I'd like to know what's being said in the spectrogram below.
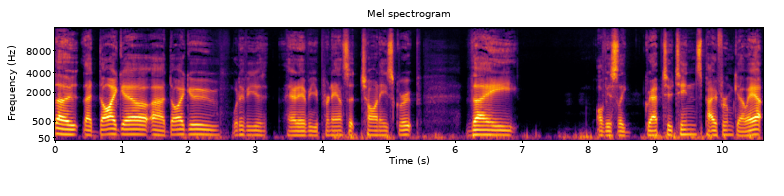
though that Daigou, uh, Daigou, whatever you, however you pronounce it, Chinese group, they obviously grab two tins, pay for them, go out,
